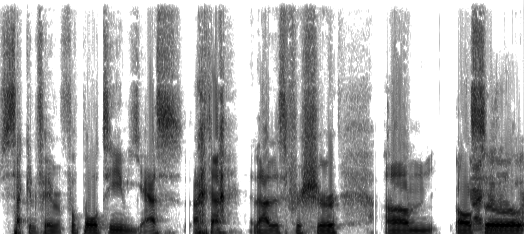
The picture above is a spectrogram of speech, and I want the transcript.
second favorite football team? Yes, that is for sure. Um, also,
